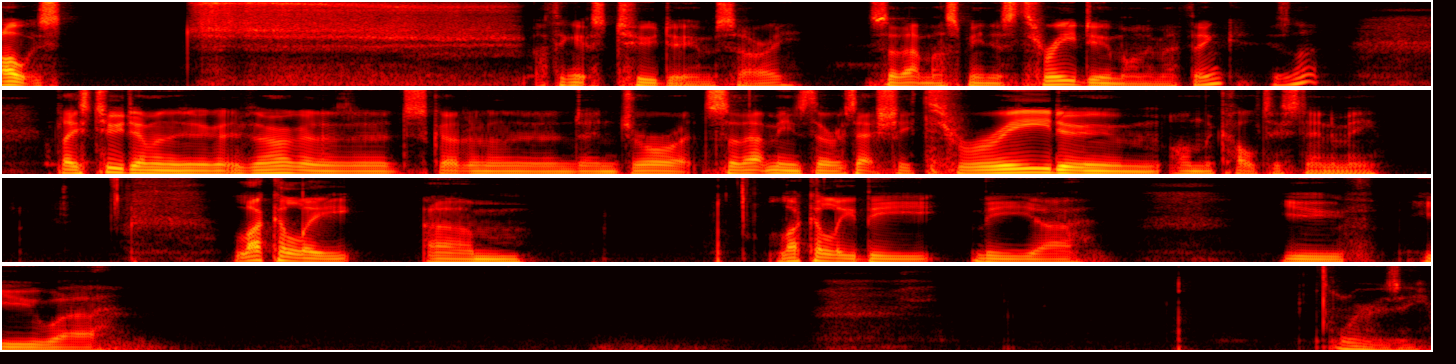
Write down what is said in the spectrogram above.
Oh, it's I think it's two Doom, sorry. So that must mean there's three Doom on him, I think, isn't it? Place two Doom and just go and, and draw it. So that means there is actually three Doom on the cultist enemy. Luckily, um, luckily the the uh, you you uh, where is he?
